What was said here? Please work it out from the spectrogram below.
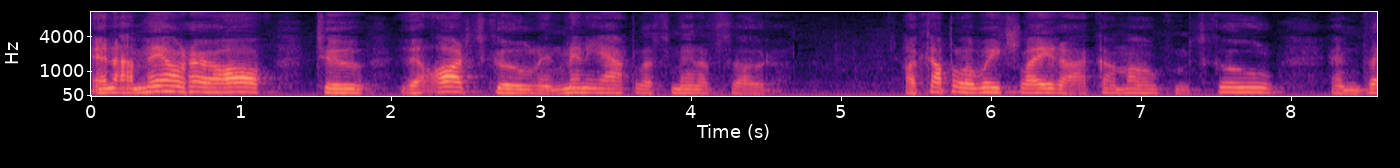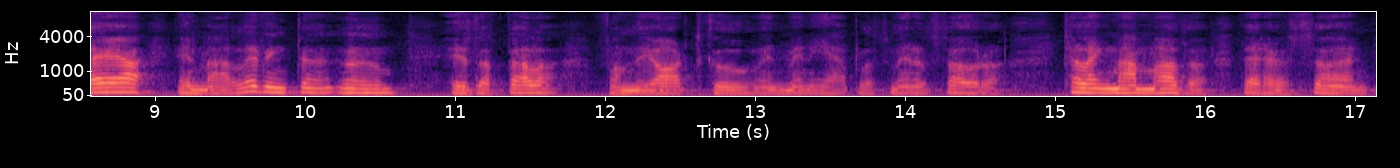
And I mailed her off to the art school in Minneapolis, Minnesota. A couple of weeks later, I come home from school, and there in my living room is a fella from the art school in Minneapolis, Minnesota, telling my mother that her son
